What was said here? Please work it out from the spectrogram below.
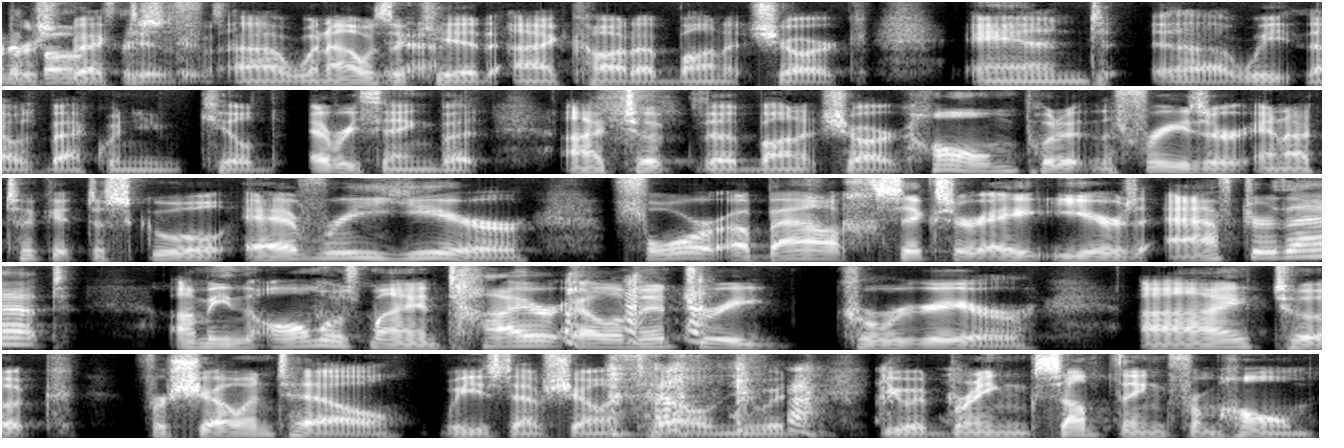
know different what perspective. Uh, when I was a kid, I caught a bonnet shark, and uh, we that was back when you killed everything. But I took the bonnet shark home, put it in the freezer, and I took it to school every year for about six or eight years after that. I mean, almost my entire elementary career, I took for show and tell. We used to have show and tell, and you would you would bring something from home,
